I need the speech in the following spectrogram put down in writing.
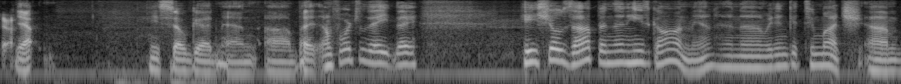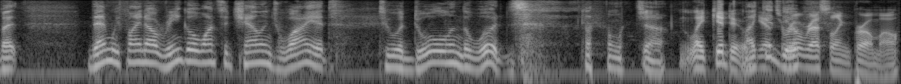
Yep. He's so good, man. Uh, but unfortunately, they, they he shows up and then he's gone, man. And uh, we didn't get too much. Um, but then we find out Ringo wants to challenge Wyatt to a duel in the woods. Which, uh, like you do. Like- Yeah, it's Kid real wrestling promo.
